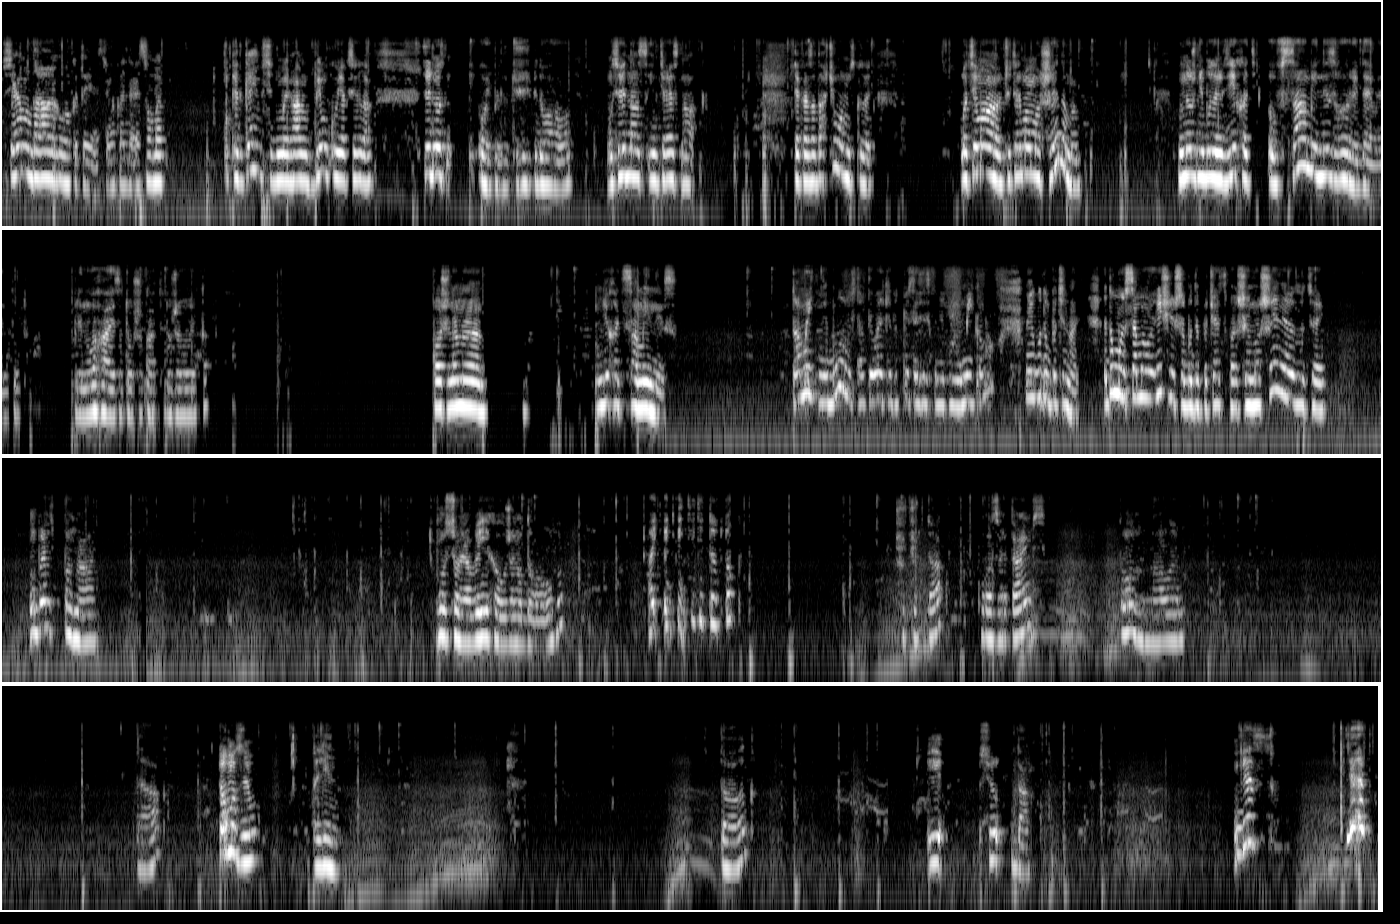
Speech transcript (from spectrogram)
Всем здорово, КТС, КТС, с вами Кэтгейм, играем в бимку, як всегда. Сегодня у нас... Ой, блин, чуть-чуть підлагало. Сегодня у нас интересна така задача, можна сказати. Оціма чотирма машинами ми нужні будемо з'їхати в самий низ гори, де він тут. Блін, лагає за то, що карта дуже велика. Короче, нам ехать в самый низ. Томить не буду, ставте лайки, підписуйтесь, конечно, на мій канал. Ну і будемо починати. Я думаю, саме логічніше буде почати з першої машини з цей. Ну, в принципі, погнали. Ну все, я виїхав уже на дорогу. Ай, ай, ай, ай, так, так. Чуть-чуть так. Розвертаємось. Погнали. Так. Тормозим. Блин. Так. И сюда. Yes. Нет.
